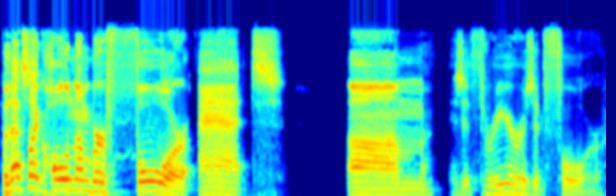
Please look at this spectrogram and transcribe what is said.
But that's like hole number 4 at um is it 3 or is it 4?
